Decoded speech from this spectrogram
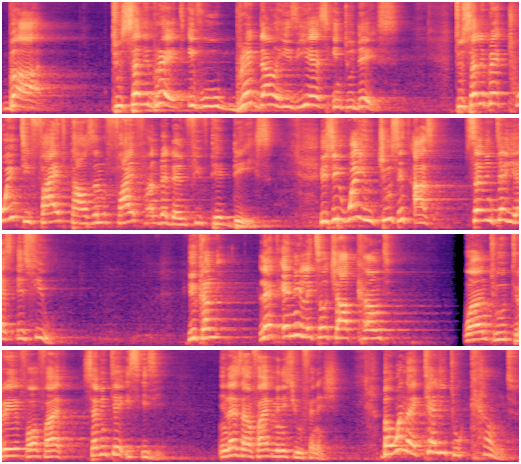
but to celebrate, if we break down his years into days, to celebrate 25,550 days. You see, when you choose it as 70 years, is few. You can let any little child count one, two, three, four, five. 70 is easy. In less than five minutes, you finish. But when I tell you to count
